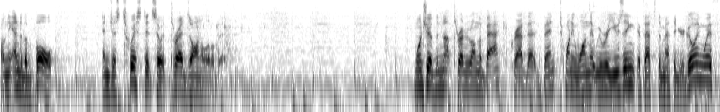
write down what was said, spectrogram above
on the end of the bolt, and just twist it so it threads on a little bit. Once you have the nut threaded on the back, grab that bent 21 that we were using, if that's the method you're going with,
